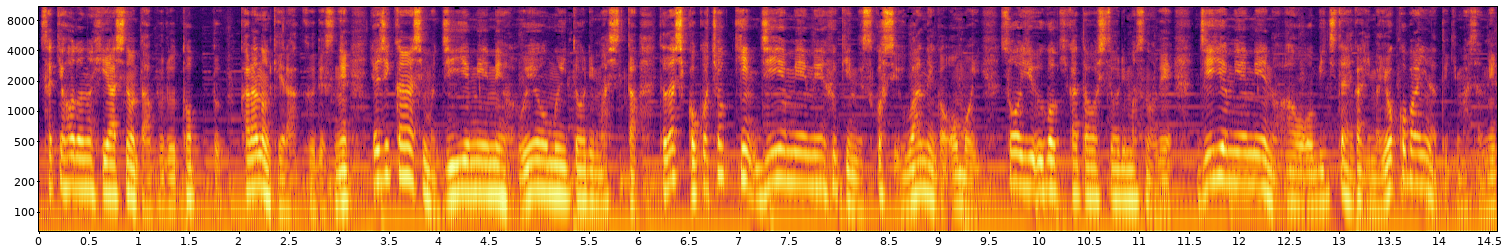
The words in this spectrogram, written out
先ほどの日足のダブルトップからの下落ですね。4時間足も GMMA は上を向いておりました。ただしここ直近 GMMA 付近で少し上値が重い、そういう動き方をしておりますので、GMMA の青帯自体が今横ばいになってきましたね。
